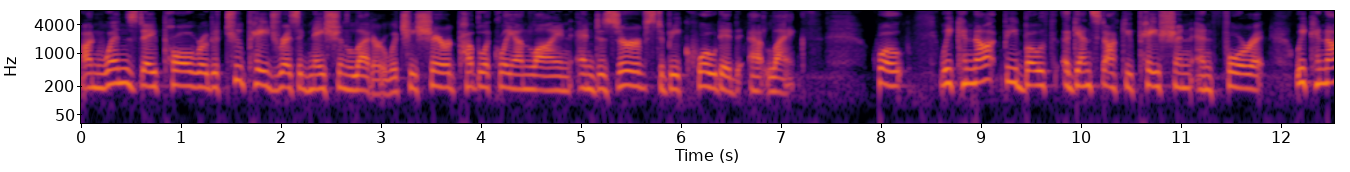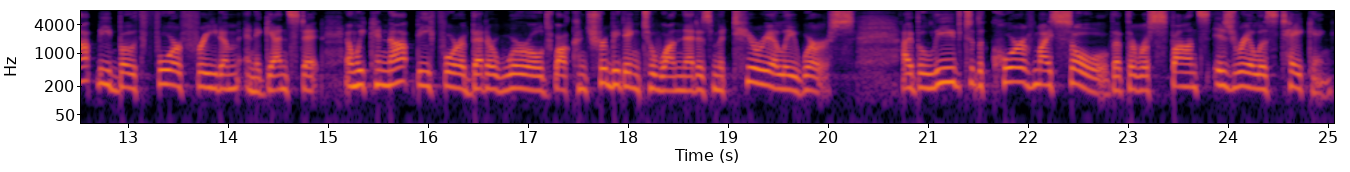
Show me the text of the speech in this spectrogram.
On Wednesday, Paul wrote a two-page resignation letter, which he shared publicly online and deserves to be quoted at length. Quote, We cannot be both against occupation and for it. We cannot be both for freedom and against it. And we cannot be for a better world while contributing to one that is materially worse. I believe to the core of my soul that the response Israel is taking,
